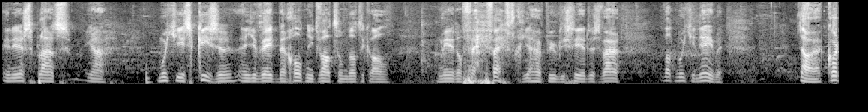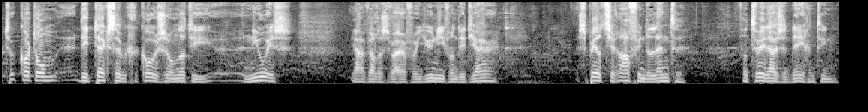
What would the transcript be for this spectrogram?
In de eerste plaats, ja, moet je iets kiezen en je weet bij God niet wat, omdat ik al meer dan 55 jaar publiceer. Dus waar, wat moet je nemen? Nou, kort, kortom, die tekst heb ik gekozen omdat uh, nieuw is. Ja, weliswaar van juni van dit jaar. Speelt zich af in de lente van 2019.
